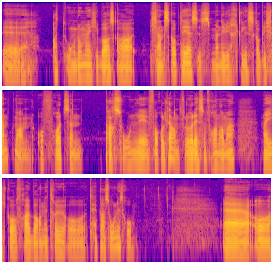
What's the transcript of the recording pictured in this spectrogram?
at ungdommer ikke bare skal ha kjennskap til Jesus, men de virkelig skal bli kjent med han og få et sånn personlig forhold til han. For det var det som forandra meg når jeg gikk over fra barnetro og til personlig tro. Eh, og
